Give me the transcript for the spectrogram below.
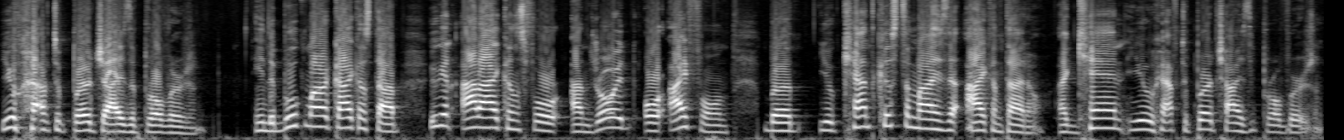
you have to purchase the pro version. In the bookmark icons tab, you can add icons for Android or iPhone, but you can't customize the icon title. Again, you have to purchase the Pro version.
